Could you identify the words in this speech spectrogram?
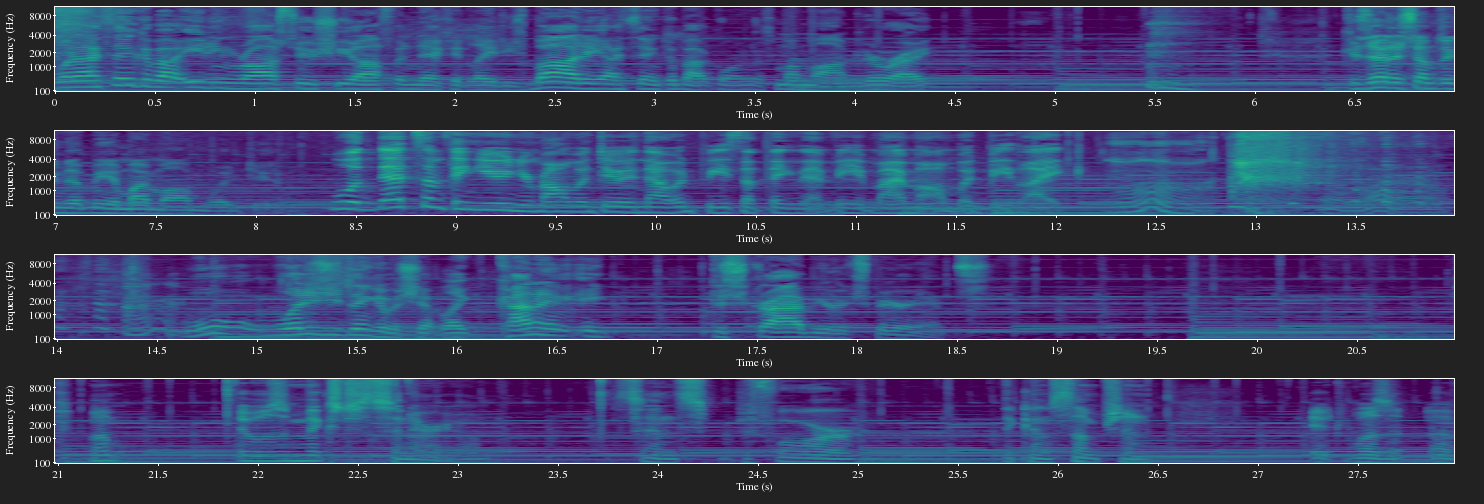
when I think about eating raw sushi off a naked lady's body, I think about going with my mom. You're right. Because that is something that me and my mom would do. Well, that's something you and your mom would do, and that would be something that me and my mom would be like. "Mm." Well, what did you think of a Shep? Like, kind of describe your experience. Well, it was a mixed scenario, since before the consumption, it was a,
